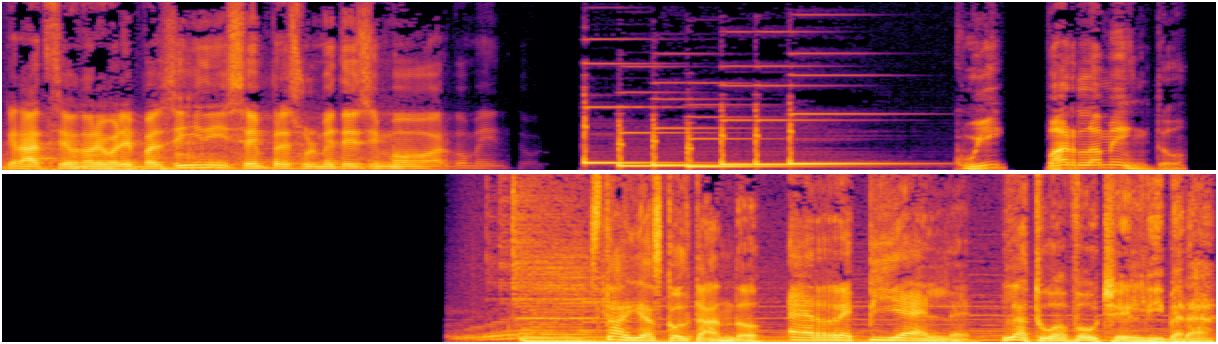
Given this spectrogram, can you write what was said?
Grazie onorevole Basini, sempre sul medesimo argomento. Qui Parlamento. Stai ascoltando RPL. La tua voce libera,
